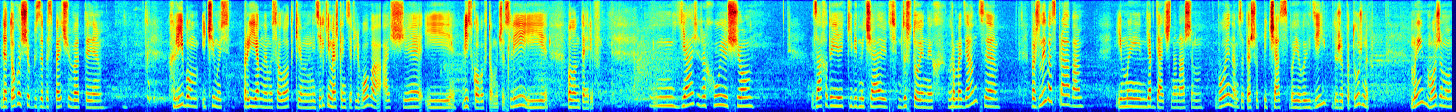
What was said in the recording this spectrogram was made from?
для того, щоб забезпечувати хлібом і чимось приємним і солодким не тільки мешканців Львова, а ще і військових, в тому числі, і волонтерів. Я ж рахую, що заходи, які відмічають достойних громадян, це важлива справа. І ми, я вдячна нашим воїнам за те, що під час бойових дій, дуже потужних, ми можемо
